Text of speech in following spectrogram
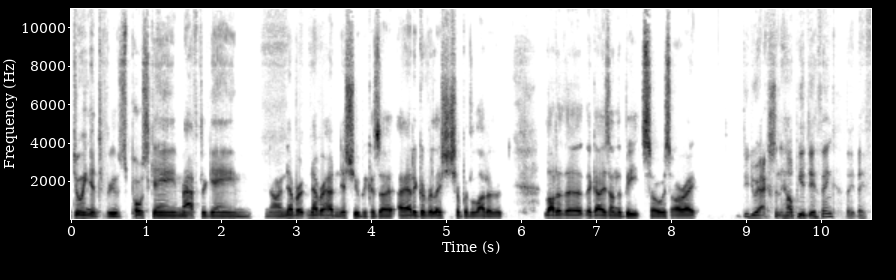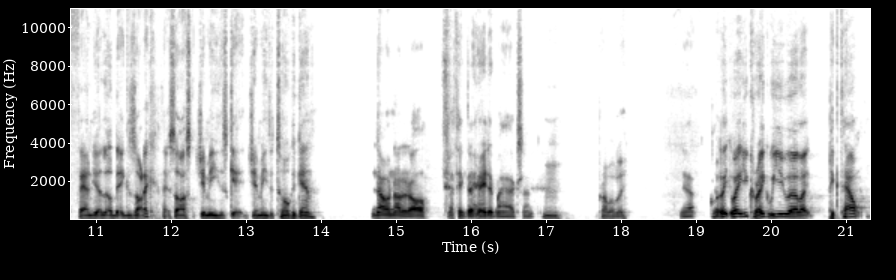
doing interviews post game, after game. You know, I never never had an issue because I, I had a good relationship with a lot of a lot of the the guys on the beat, so it was all right. Did your accent help you, do you think? They, they found you a little bit exotic. Let's ask Jimmy, let's get Jimmy to talk again. No, not at all. I think they hated my accent. Probably. Yeah. Wait, wait, you, Craig, were you uh, like picked out?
